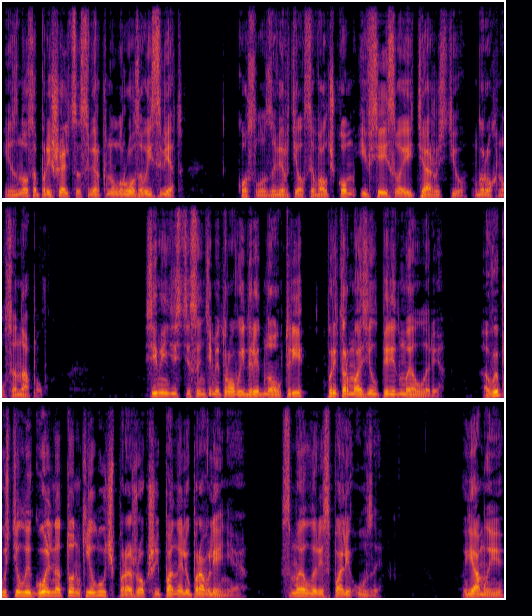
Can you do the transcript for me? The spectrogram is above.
Из носа пришельца сверкнул розовый свет. Косло завертелся волчком и всей своей тяжестью грохнулся на пол. 70-сантиметровый дредноут-3 притормозил перед Меллори. Выпустил игольно тонкий луч, прожегший панель управления. С Меллори спали узы. «Я мы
